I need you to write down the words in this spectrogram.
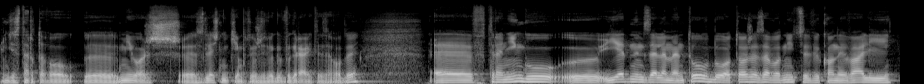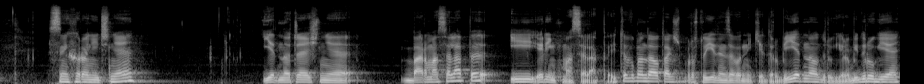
gdzie startował y, Miłosz z Leśnikiem, którzy wygrali te zawody. E, w treningu y, jednym z elementów było to, że zawodnicy wykonywali synchronicznie, jednocześnie bar maselapy i ring maselapy. I to wyglądało tak, że po prostu jeden zawodnik robi jedno, drugi robi drugie.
